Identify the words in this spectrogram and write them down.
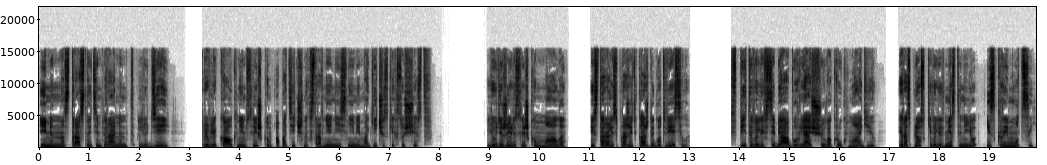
Именно страстный темперамент людей привлекал к ним слишком апатичных в сравнении с ними магических существ. Люди жили слишком мало и старались прожить каждый год весело. Впитывали в себя бурлящую вокруг магию и расплескивали вместо нее искры эмоций.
